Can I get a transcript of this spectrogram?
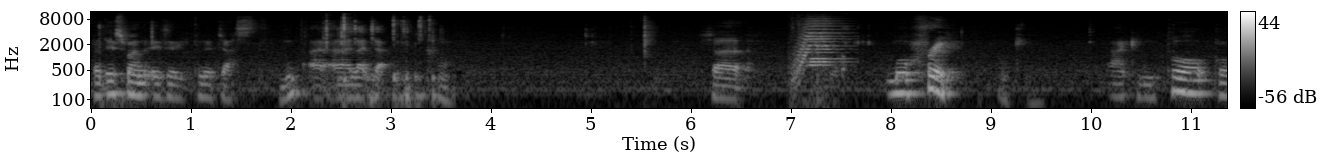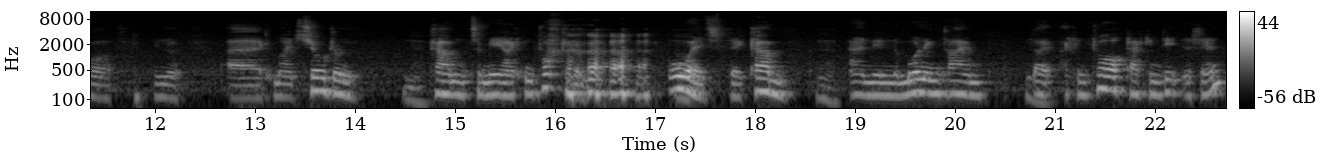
But this one is you can adjust. Mm-hmm. I, I, like that. So more free. Okay. I can talk, or you know, uh, my children yeah. come to me. I can talk to them. Always, they come and in the morning time, like I can talk. I can take this in,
